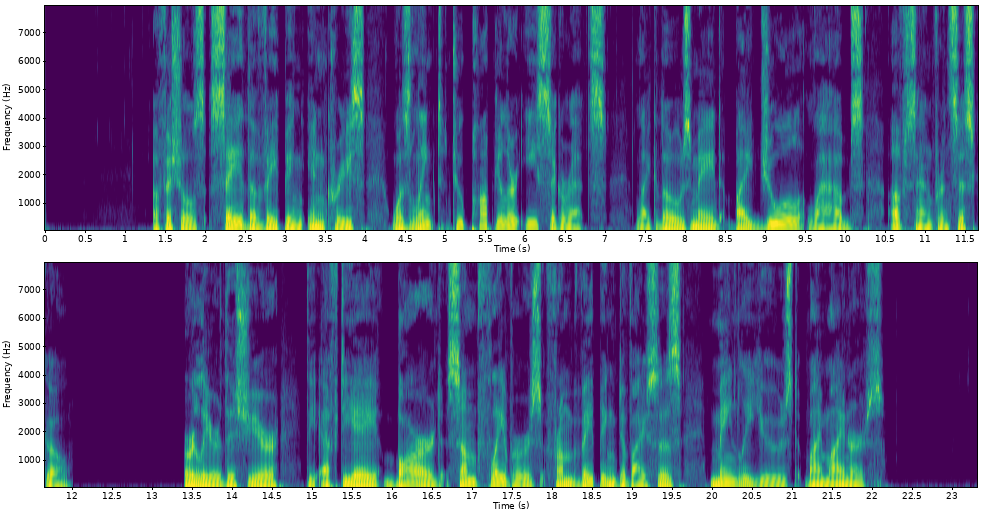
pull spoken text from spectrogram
Officials say the vaping increase was linked to popular e cigarettes, like those made by Juul Labs of San Francisco. Earlier this year, the FDA barred some flavors from vaping devices mainly used by minors.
